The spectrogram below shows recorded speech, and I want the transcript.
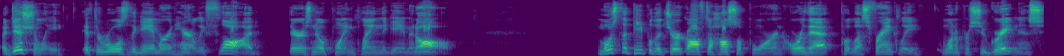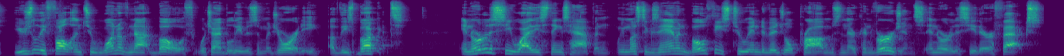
Additionally, if the rules of the game are inherently flawed, there is no point in playing the game at all. Most of the people that jerk off to hustle porn, or that, put less frankly, want to pursue greatness, usually fall into one of not both, which I believe is a majority, of these buckets. In order to see why these things happen, we must examine both these two individual problems and their convergence in order to see their effects.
